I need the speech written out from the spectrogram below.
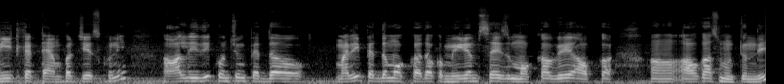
నీట్గా ట్యాంపర్ చేసుకుని ఆల్ ఇది కొంచెం పెద్ద మరీ పెద్ద మొక్క కాదు ఒక మీడియం సైజ్ మొక్కవే అవకా అవకాశం ఉంటుంది.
